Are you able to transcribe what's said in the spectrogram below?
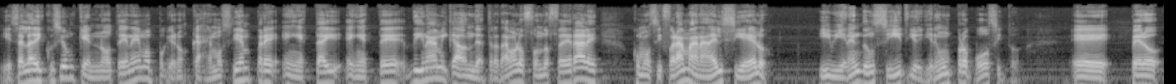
Y esa es la discusión que no tenemos porque nos cajemos siempre en esta, en esta dinámica donde tratamos los fondos federales como si fuera maná del cielo y vienen de un sitio y tienen un propósito. Eh, pero,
